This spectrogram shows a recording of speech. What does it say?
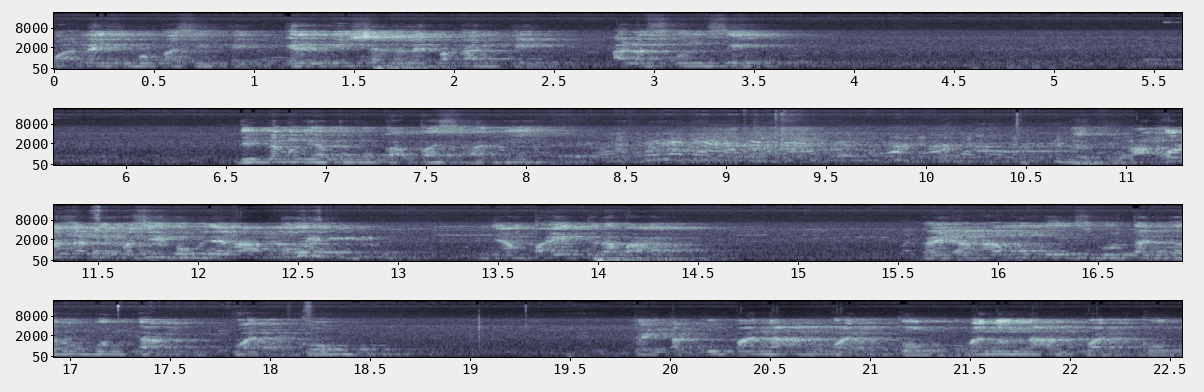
Wa na Cebu Pacific. Air Asia na lang bakante. Alas 11. Di naman yapon mo kapas ani. Ako na sa pasibog niya hapon. Niya ang pait na ba? Kaya ang among isgutan karong buntag, quadcom. Kay tagupan na ang quadcom, manon na ang quadcom.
